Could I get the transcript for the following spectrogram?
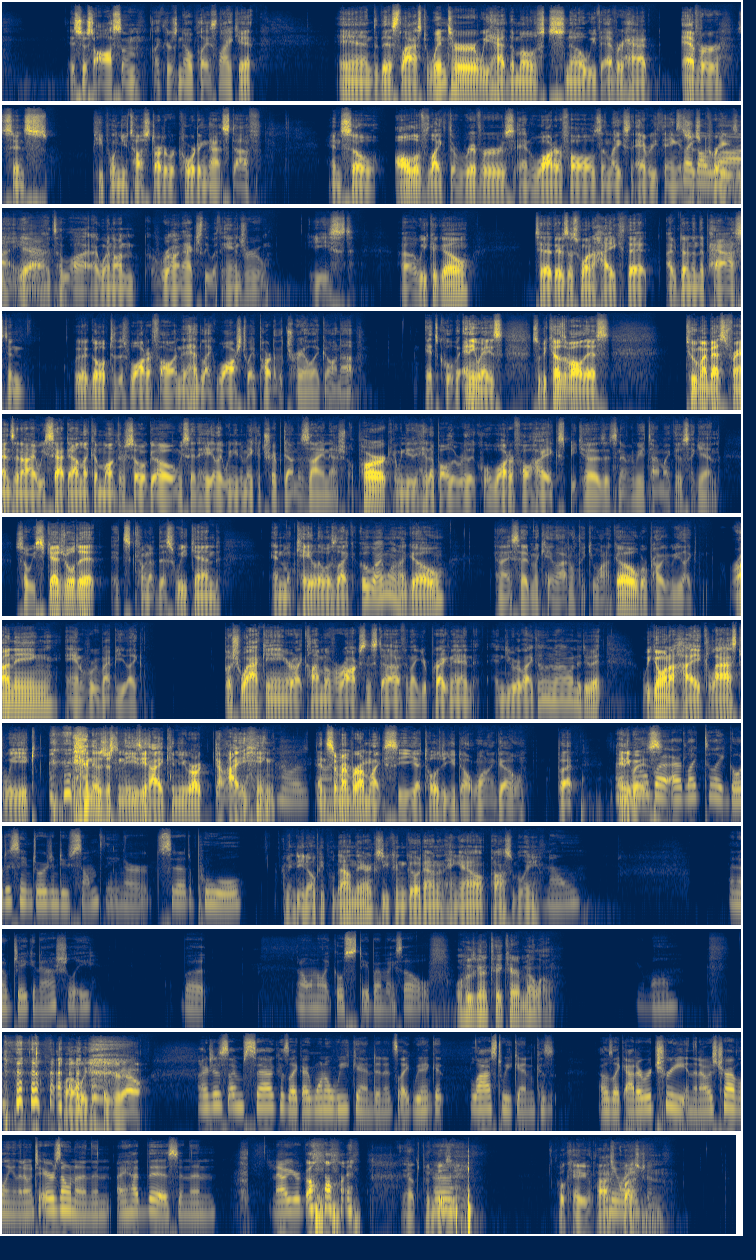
it's just awesome. Like there's no place like it. And this last winter, we had the most snow we've ever had ever since people in Utah started recording that stuff. And so all of like the rivers and waterfalls and lakes and everything, It's it's, like just crazy. lot, yeah. yeah. it's a lot. I went on a run actually with Andrew East uh, a week ago. To there's this one hike that I've done in the past, and we would go up to this waterfall, and it had like washed away part of the trail, like going up. It's cool, but anyways, so because of all this, two of my best friends and I, we sat down like a month or so ago and we said, hey, like we need to make a trip down to Zion National Park and we need to hit up all the really cool waterfall hikes because it's never gonna be a time like this again. So we scheduled it. It's coming up this weekend. And Mykayla was like, oh, I wanna go. And I said, Mykayla, I don't think you wanna go. We're probably gonna be like running and we might be like bushwhacking or like climbing over rocks and stuff and like you're pregnant and you were like, Oh no, I wanna do it. We go on a hike last week and it was just an easy hike and you were dying. Was And so remember, I'm like, see, I told you you don't want to go. But I know, anyways, I, but I'd like to like go to St. George and do something or sit at a pool. I mean, do you know people down there? Because you can go down and hang out, possibly. No. I know Jake and Ashley, but I don't want to like go stay by myself. Well, who's going to take care of Mello? Your mom. Well, we can figure it out. I just I'm sad because like I want a weekend and it's like we didn't get last weekend because I was like at a retreat and then I was traveling and then I went to Arizona and then I had this and then now you're gone. Yeah, it's been Uh. busy. Okay, last Anyway. question.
